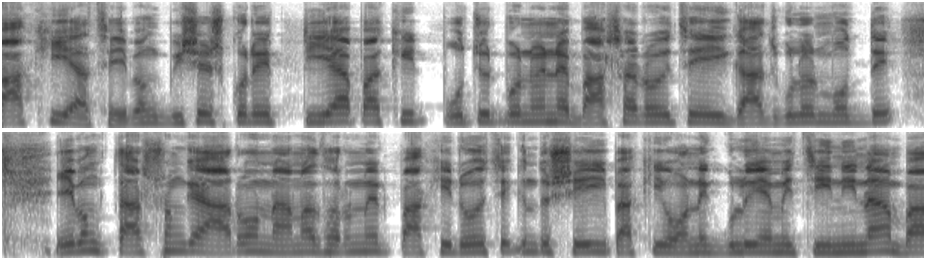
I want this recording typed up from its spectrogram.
পাখি আছে এবং বিশেষ করে টিয়া পাখির প্রচুর পরিমাণে বাসা রয়েছে এই গাছগুলোর মধ্যে এবং তার সঙ্গে আরও নানা ধরনের পাখি রয়েছে, কিন্তু সেই পাখি অনেকগুলোই আমি চিনি না বা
